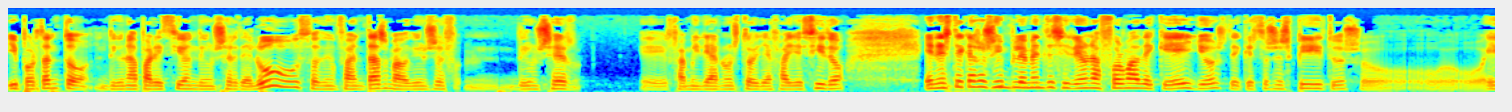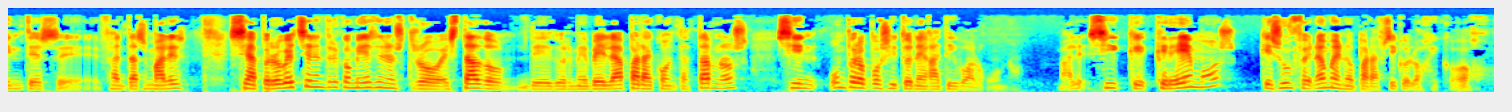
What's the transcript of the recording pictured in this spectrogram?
y por tanto de una aparición de un ser de luz o de un fantasma o de un ser, de un ser eh, familiar nuestro ya fallecido. En este caso simplemente sería una forma de que ellos, de que estos espíritus o, entes eh, fantasmales se aprovechen, entre comillas, de nuestro estado de duerme vela para contactarnos sin un propósito negativo alguno. ¿Vale? Sí que creemos que es un fenómeno parapsicológico, ojo.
